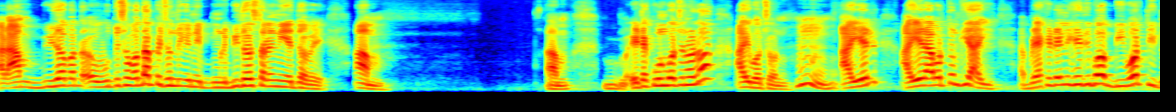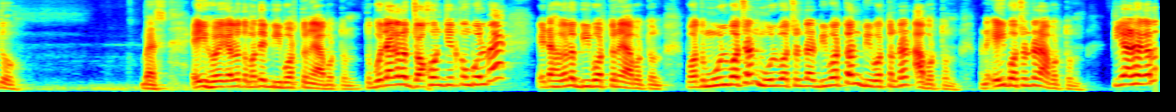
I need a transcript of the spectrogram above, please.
আর আম বিধপদ উদ্দেশ্যপদটা পেছন দিকে মানে বিধস্থানে নিয়ে যেতে হবে। আম। আম। এটা কোন বচন হলো? আই বচন। হুম আইয়ের আইয়ের আবর্তন কি আই? ব্র্যাকেটে লিখে দিব বিবর্তিত। ব্যাস, এই হয়ে গেল তোমাদের বিবর্তনে আবর্তন। তো বোঝা গেল যখন যেরকম বলবে, এটা হয়ে গেল বিবর্তনে আবর্তন। প্রথম মূল বচন, মূল বচনটার বিবর্তন, বিবর্তনটার আবর্তন। মানে এই বচনটার আবর্তন। ক্লিয়ার হয়ে গেল?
